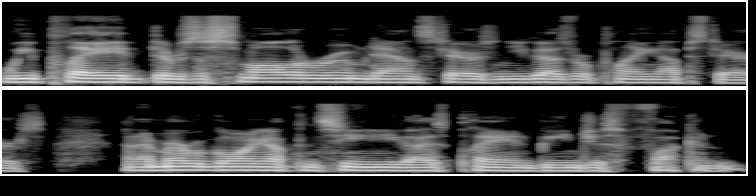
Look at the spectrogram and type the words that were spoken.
We played, there was a smaller room downstairs and you guys were playing upstairs. And I remember going up and seeing you guys play and being just fucking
